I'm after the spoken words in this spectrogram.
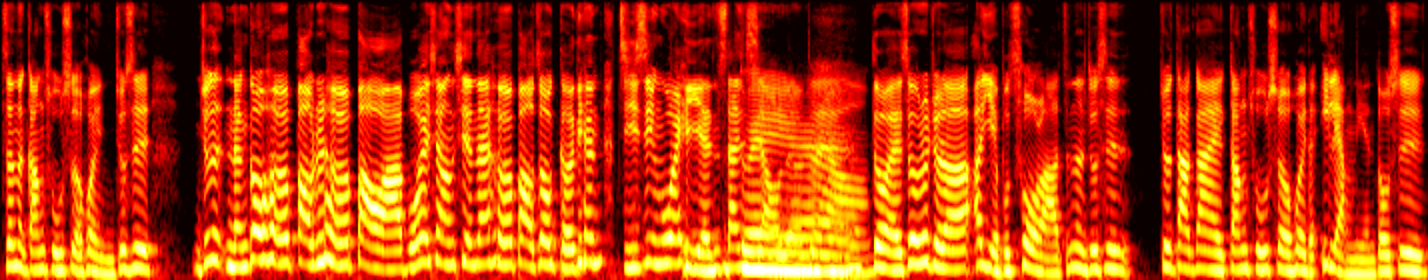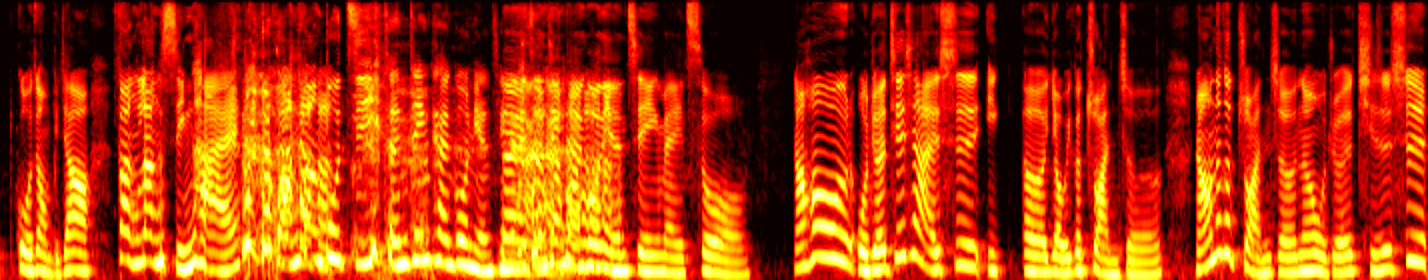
真的刚出社会，你就是。你就是能够喝爆就喝爆啊，不会像现在喝爆之后隔天急性胃炎三小的，对，对啊，对，所以我就觉得啊也不错啦，真的就是就大概刚出社会的一两年都是过这种比较放浪形骸、狂放不羁，曾经太过年轻，对，曾经太过年轻，没错。然后我觉得接下来是一呃有一个转折，然后那个转折呢，我觉得其实是。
